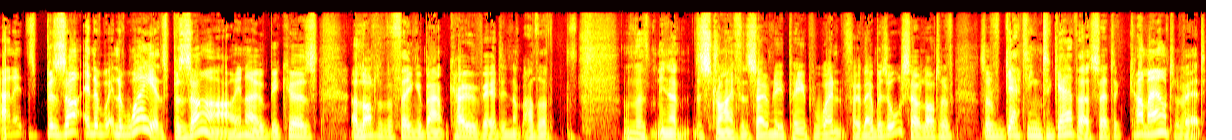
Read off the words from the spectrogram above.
and it's bizarre in a, in a way. It's bizarre, you know, because a lot of the thing about COVID and other and the you know the strife that so many people went through, there was also a lot of sort of getting together. So to come out of it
